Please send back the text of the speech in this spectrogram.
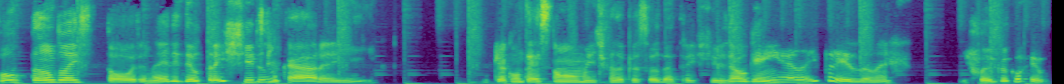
Voltando à história, né? Ele deu três tiros Sim. no cara e o que acontece normalmente quando a pessoa dá três tiros em alguém, ela é presa, né? E foi o que ocorreu.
